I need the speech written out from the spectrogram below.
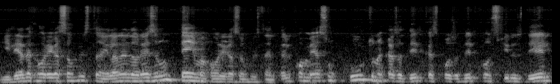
e ele é da congregação cristã, e lá na Indonésia não tem uma congregação cristã. Então ele começa um culto na casa dele, com a esposa dele, com os filhos dele,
